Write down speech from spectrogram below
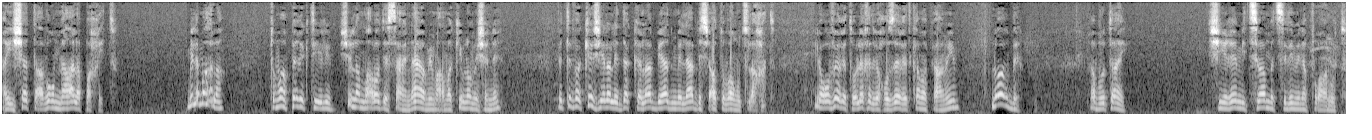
האישה תעבור מעל הפחית. מלמעלה. תאמר פרק תהילים, של המעלות אשא עיניי או ממעמקים, לא משנה, ותבקש שיהיה לה לידה קלה ביד מלאה בשעה טובה ומוצלחת. היא עוברת, הולכת וחוזרת כמה פעמים, לא הרבה. רבותיי, שיראה מצווה מצילים מן הפורענות.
